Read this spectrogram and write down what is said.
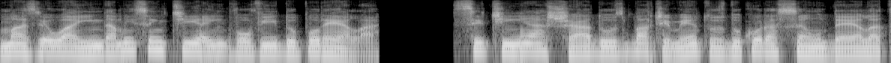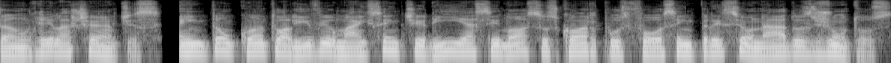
mas eu ainda me sentia envolvido por ela. Se tinha achado os batimentos do coração dela tão relaxantes, então quanto alívio mais sentiria se nossos corpos fossem pressionados juntos.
